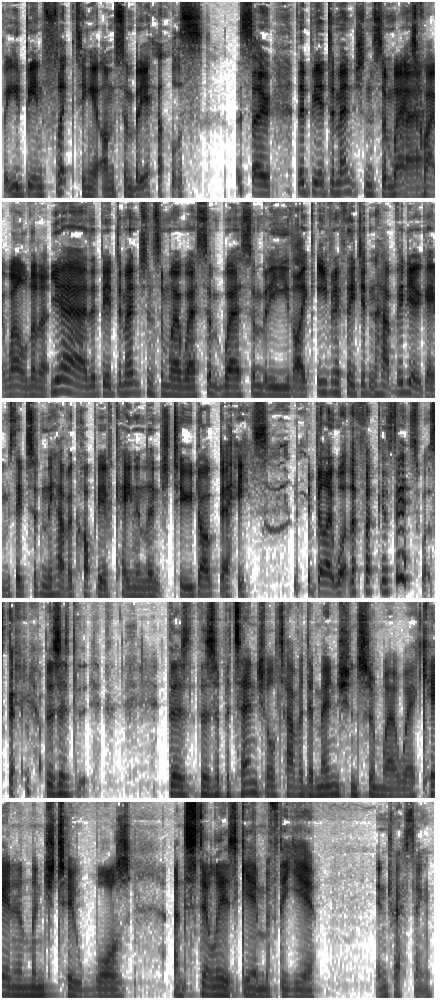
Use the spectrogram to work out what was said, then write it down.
but you'd be inflicting it on somebody else. So there'd be a dimension somewhere. works quite well, doesn't it? Yeah, there'd be a dimension somewhere where some where somebody like even if they didn't have video games, they'd suddenly have a copy of Kane and Lynch Two Dog Days. they'd be like, "What the fuck is this? What's going on?" There's a there's there's a potential to have a dimension somewhere where Kane and Lynch 2 was and still is game of the year. Interesting.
